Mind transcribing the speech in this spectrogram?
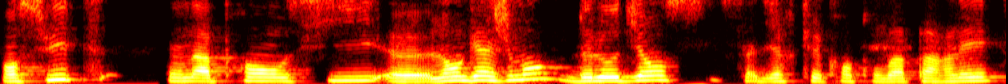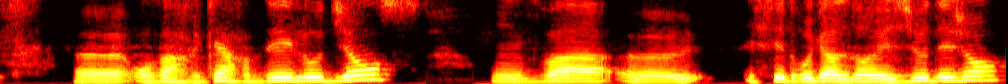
Ensuite, on apprend aussi euh, l'engagement de l'audience, c'est-à-dire que quand on va parler, euh, on va regarder l'audience, on va euh, essayer de regarder dans les yeux des gens,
